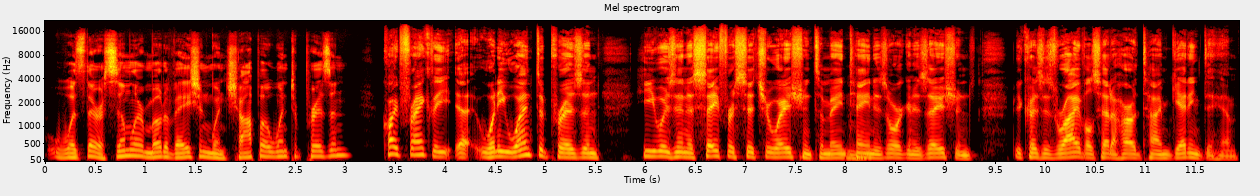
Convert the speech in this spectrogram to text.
Was there a similar motivation when Chapo went to prison? Quite frankly, uh, when he went to prison, he was in a safer situation to maintain mm. his organization because his rivals had a hard time getting to him.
